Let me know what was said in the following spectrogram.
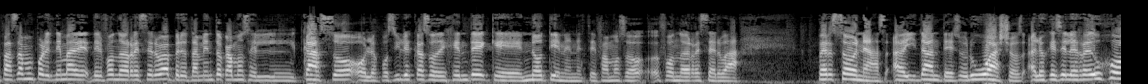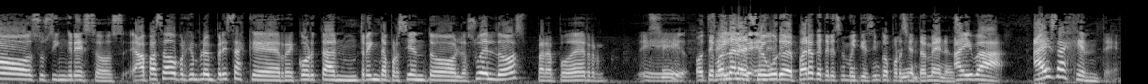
pasamos por el tema del fondo de reserva, pero también tocamos el caso o los posibles casos de gente que no tienen este famoso fondo de reserva. Personas, habitantes, uruguayos, a los que se les redujo sus ingresos. Ha pasado, por ejemplo, empresas que recortan un 30% los sueldos para poder... Eh, sí, o te mandan el seguro de paro que tenés un 25% menos. Ahí va. A esa gente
